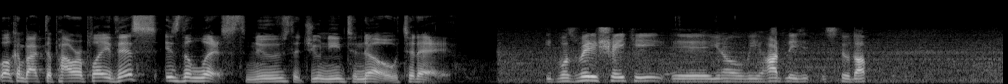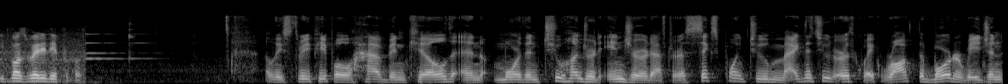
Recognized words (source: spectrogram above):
Welcome back to Power Play. This is the list news that you need to know today. It was very shaky. Uh, you know, we hardly stood up. It was very difficult. At least three people have been killed and more than 200 injured after a 6.2 magnitude earthquake rocked the border region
